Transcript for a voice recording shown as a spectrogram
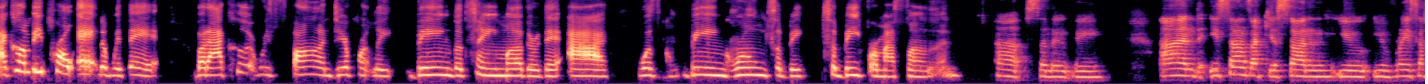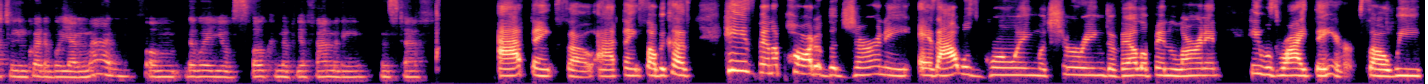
I couldn't be proactive with that, but I could respond differently being the teen mother that I was being groomed to be to be for my son. Absolutely. And it sounds like your son, you you've raised such an incredible young man from the way you've spoken of your family and stuff. I think so. I think so because he's been a part of the journey as I was growing, maturing, developing, learning. He was right there. So we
